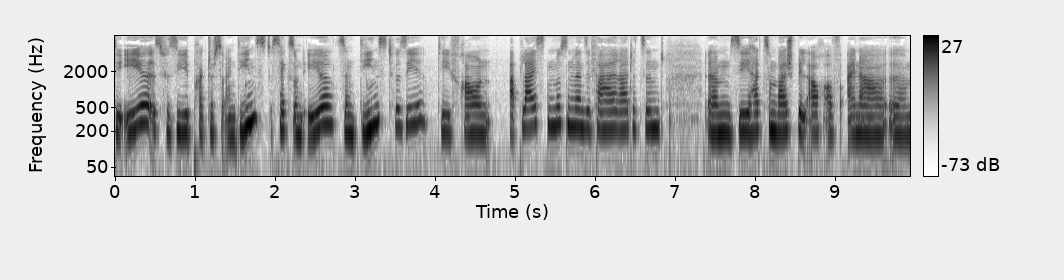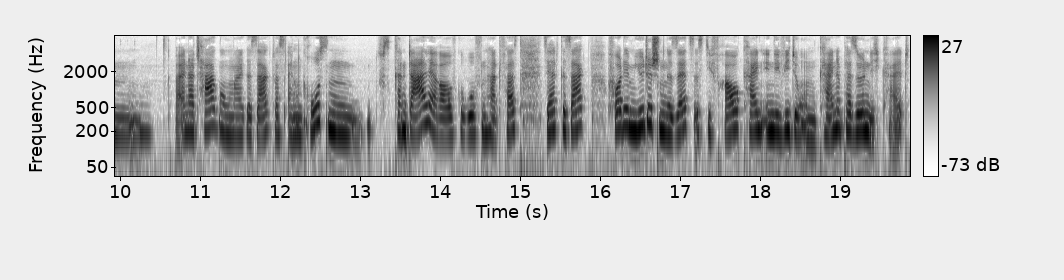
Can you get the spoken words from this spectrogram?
Die Ehe ist für sie praktisch so ein Dienst. Sex und Ehe sind Dienst für sie, die Frauen ableisten müssen, wenn sie verheiratet sind. Ähm, sie hat zum Beispiel auch auf einer ähm, bei einer Tagung mal gesagt, was einen großen Skandal heraufgerufen hat fast. Sie hat gesagt, vor dem jüdischen Gesetz ist die Frau kein Individuum, keine Persönlichkeit.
